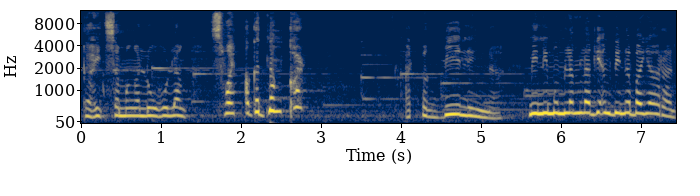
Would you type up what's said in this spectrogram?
kahit sa mga luho lang, swipe agad ng card. At pag billing na, minimum lang lagi ang binabayaran,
